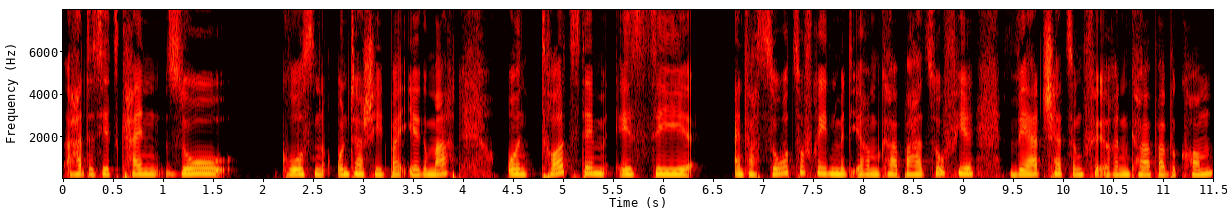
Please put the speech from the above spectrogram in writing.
hat es jetzt keinen so großen Unterschied bei ihr gemacht und trotzdem ist sie einfach so zufrieden mit ihrem Körper, hat so viel Wertschätzung für ihren Körper bekommen,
